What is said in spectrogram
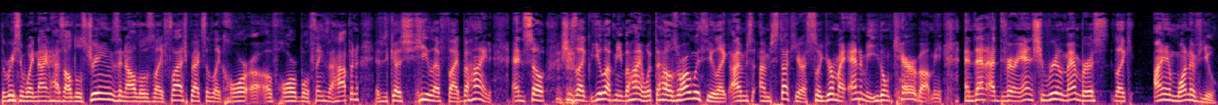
the reason why nine has all those dreams and all those like flashbacks of like horror of horrible things that happen is because he left five behind. And so Mm-hmm. she's like, "You left me behind. What the hell is wrong with you? Like I'm I'm stuck here. So you're my enemy. You don't care about me." And then at the very end, she remembers like I am one of you.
